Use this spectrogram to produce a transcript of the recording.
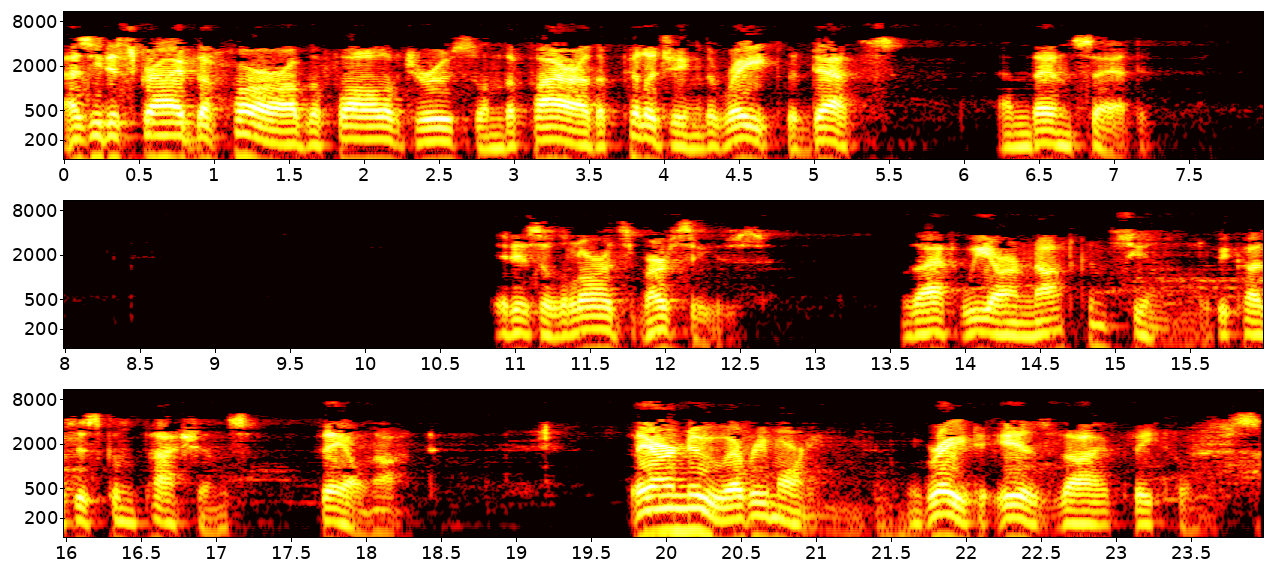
as he described the horror of the fall of Jerusalem, the fire, the pillaging, the rape, the deaths, and then said, It is of the Lord's mercies that we are not consumed because his compassions fail not. They are new every morning. Great is thy faithfulness.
